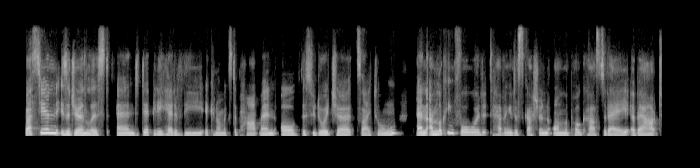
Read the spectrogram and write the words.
Bastian is a journalist and deputy head of the economics department of the Süddeutsche Zeitung. And I'm looking forward to having a discussion on the podcast today about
